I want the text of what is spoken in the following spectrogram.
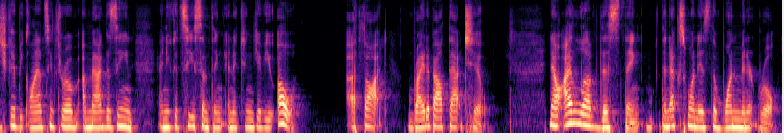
You could be glancing through a magazine and you could see something and it can give you, oh, a thought. Write about that too. Now, I love this thing. The next one is the one minute rule.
